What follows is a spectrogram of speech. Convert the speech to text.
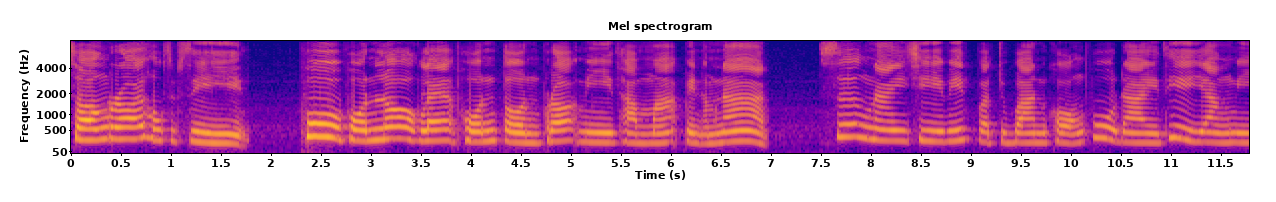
264 ผู้พ้นโลกและพ้นตนเพราะมีธรรมะเป็นอำนาจ ซึ่งในชีวิตปัจจุบันของผู้ใดที่ยังมี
